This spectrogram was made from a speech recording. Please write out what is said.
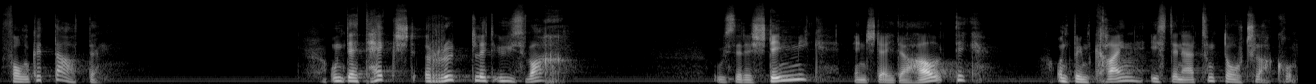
folgen Taten. Und der Text rüttelt uns wach. Aus einer Stimmung entsteht eine Haltung und beim Kein ist dann er zum Totschlag gekommen.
